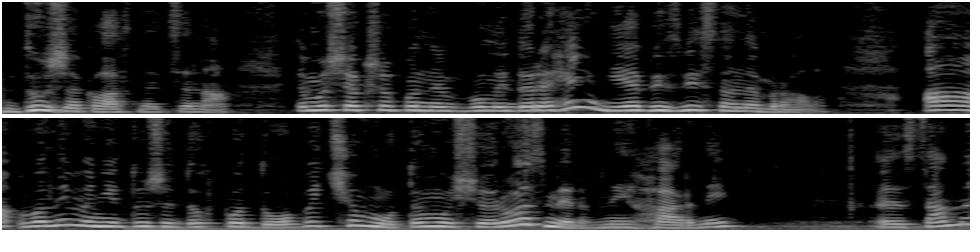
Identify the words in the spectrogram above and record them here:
дуже класна ціна. Тому що якщо б вони були дорогенькі, я б їх, звісно, не брала. А вони мені дуже до вподоби. Чому? Тому що розмір в них гарний. е, Саме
